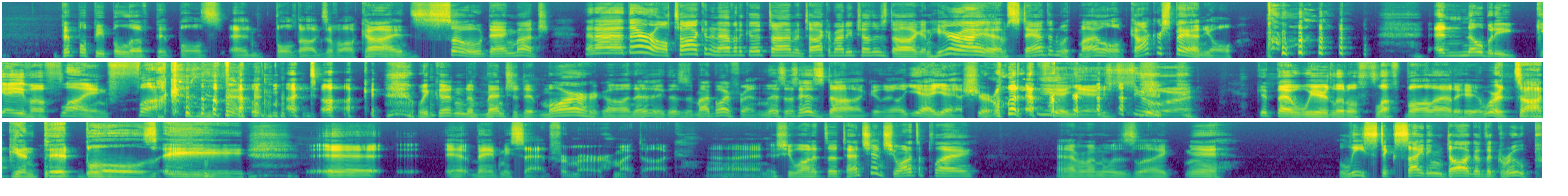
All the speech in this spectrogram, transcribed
pit bull people love pit bulls and bulldogs of all kinds so dang much. And uh, they're all talking and having a good time and talking about each other's dog. And here I am standing with my little cocker spaniel. and nobody gave a flying fuck about my dog. We couldn't have mentioned it more. Going, this, is my boyfriend and this is his dog. And they're like, yeah, yeah, sure, whatever. yeah, yeah, sure. Get that weird little fluff ball out of here. We're talking pit bulls. Hey. uh, it made me sad for Mur, my dog. Uh, I knew she wanted the attention. She wanted to play. And everyone was like, eh. Least exciting dog of the group.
